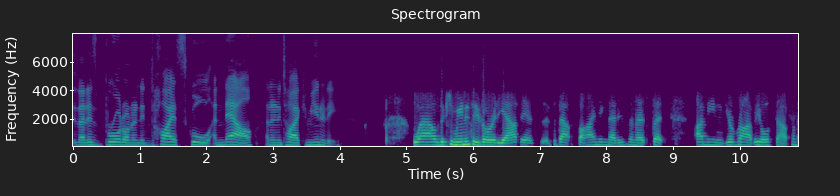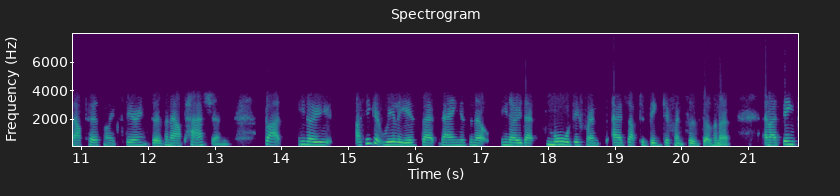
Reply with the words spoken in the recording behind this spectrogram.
that has brought on an entire school and now an entire community. Wow, the community is already out there. It's, it's about finding that, isn't it? But I mean, you're right. We all start from our personal experiences and our passions. But, you know, I think it really is that saying, isn't it? You know, that small difference adds up to big differences, doesn't it? And I think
